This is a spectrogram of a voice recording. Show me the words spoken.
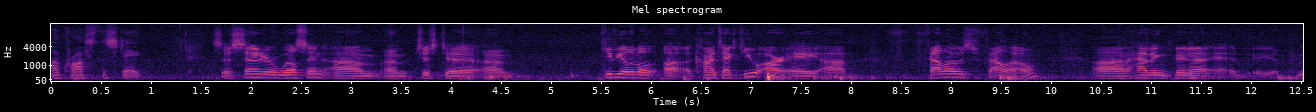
across the state. So Senator Wilson, um, um, just to um, give you a little uh, context, you are a uh, Fellows Fellow, uh, having been a, a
